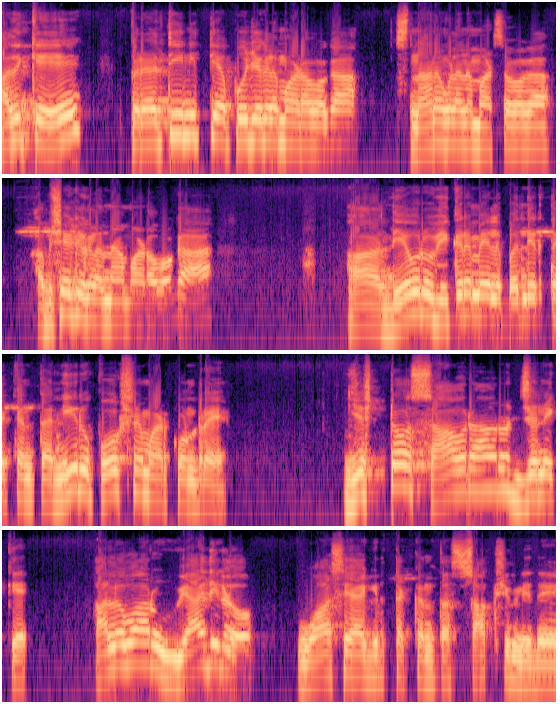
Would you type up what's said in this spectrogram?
ಅದಕ್ಕೆ ಪ್ರತಿನಿತ್ಯ ಪೂಜೆಗಳು ಮಾಡುವಾಗ, ಸ್ನಾನಗಳನ್ನ ಮಾಡಿಸುವಾಗ ಅಭಿಷೇಕಗಳನ್ನ ಮಾಡುವಾಗ ಆ ದೇವರು ವಿಗ್ರಹ ಮೇಲೆ ಬಂದಿರತಕ್ಕಂಥ ನೀರು ಪೋಷಣೆ ಮಾಡ್ಕೊಂಡ್ರೆ ಎಷ್ಟೋ ಸಾವಿರಾರು ಜನಕ್ಕೆ ಹಲವಾರು ವ್ಯಾಧಿಗಳು ವಾಸಿಯಾಗಿರ್ತಕ್ಕಂಥ ಸಾಕ್ಷಿಗಳಿದೆ.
